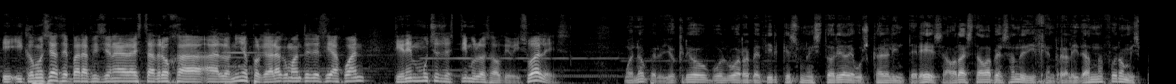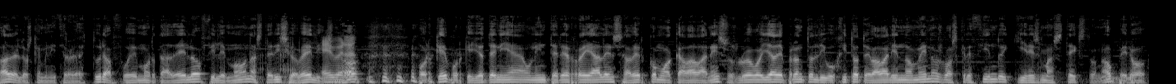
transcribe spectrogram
¿Y, y cómo se hace para aficionar a esta droga a los niños? Porque ahora, como antes decía Juan, tienen muchos estímulos audiovisuales. Bueno, pero yo creo, vuelvo a repetir, que es una historia de buscar el interés. Ahora estaba pensando y dije, en realidad no fueron mis padres los que me iniciaron la lectura, fue Mortadelo, Filemón, Asterix y Obelix. Es ¿no? ¿Por qué? Porque yo tenía un interés real en saber cómo acababan esos. Luego ya de pronto el dibujito te va valiendo menos, vas creciendo y quieres más texto, ¿no? Pero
